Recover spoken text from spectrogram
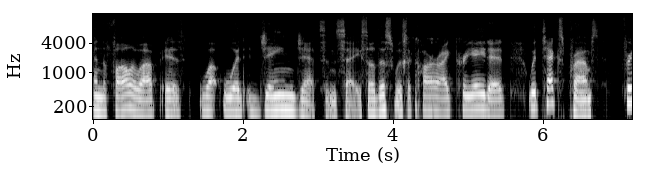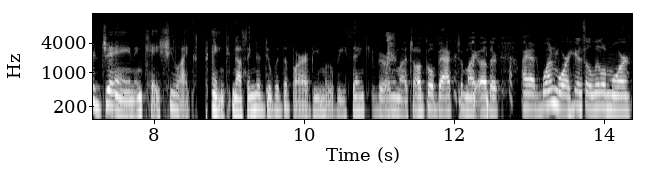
And the follow up is What Would Jane Jetson Say? So this was a car I created with text prompts for Jane in case she likes pink. Nothing to do with the Barbie movie. Thank you very much. I'll go back to my other. I had one more. Here's a little more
